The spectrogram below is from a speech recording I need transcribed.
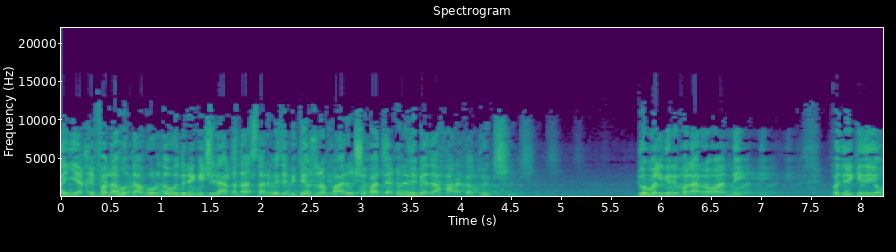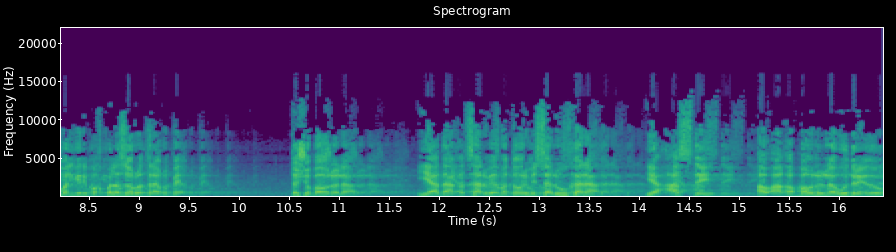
ان يقف له دا ورته ودري کی چې داغه دا سروي د میتیز نه فارغ شبه دغه نه به د حرکت وکي دوه ملګری په لار روان دي په دې کې یو ملګری په خپل ضرورت راغو په تشو باول لا یا داغه سروې به تور مثال وکړه یا اصلي او هغه باول لا ودرېدو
